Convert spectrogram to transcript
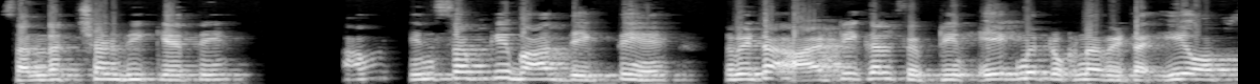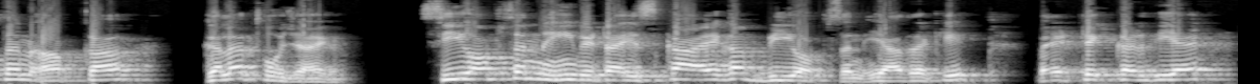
संरक्षण भी कहते हैं। अब इन सब के बाद देखते हैं तो बेटा आर्टिकल 15 एक में रुकना बेटा ए ऑप्शन आपका गलत हो जाएगा। सी ऑप्शन नहीं बेटा, इसका आएगा बी ऑप्शन याद रखिए मैं टिक कर दिया है।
